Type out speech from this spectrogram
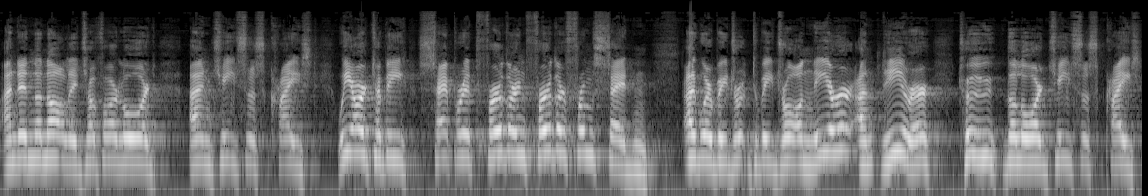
and in the knowledge of our Lord and Jesus Christ. We are to be separate further and further from sin and we're to be drawn nearer and nearer to the Lord Jesus Christ.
